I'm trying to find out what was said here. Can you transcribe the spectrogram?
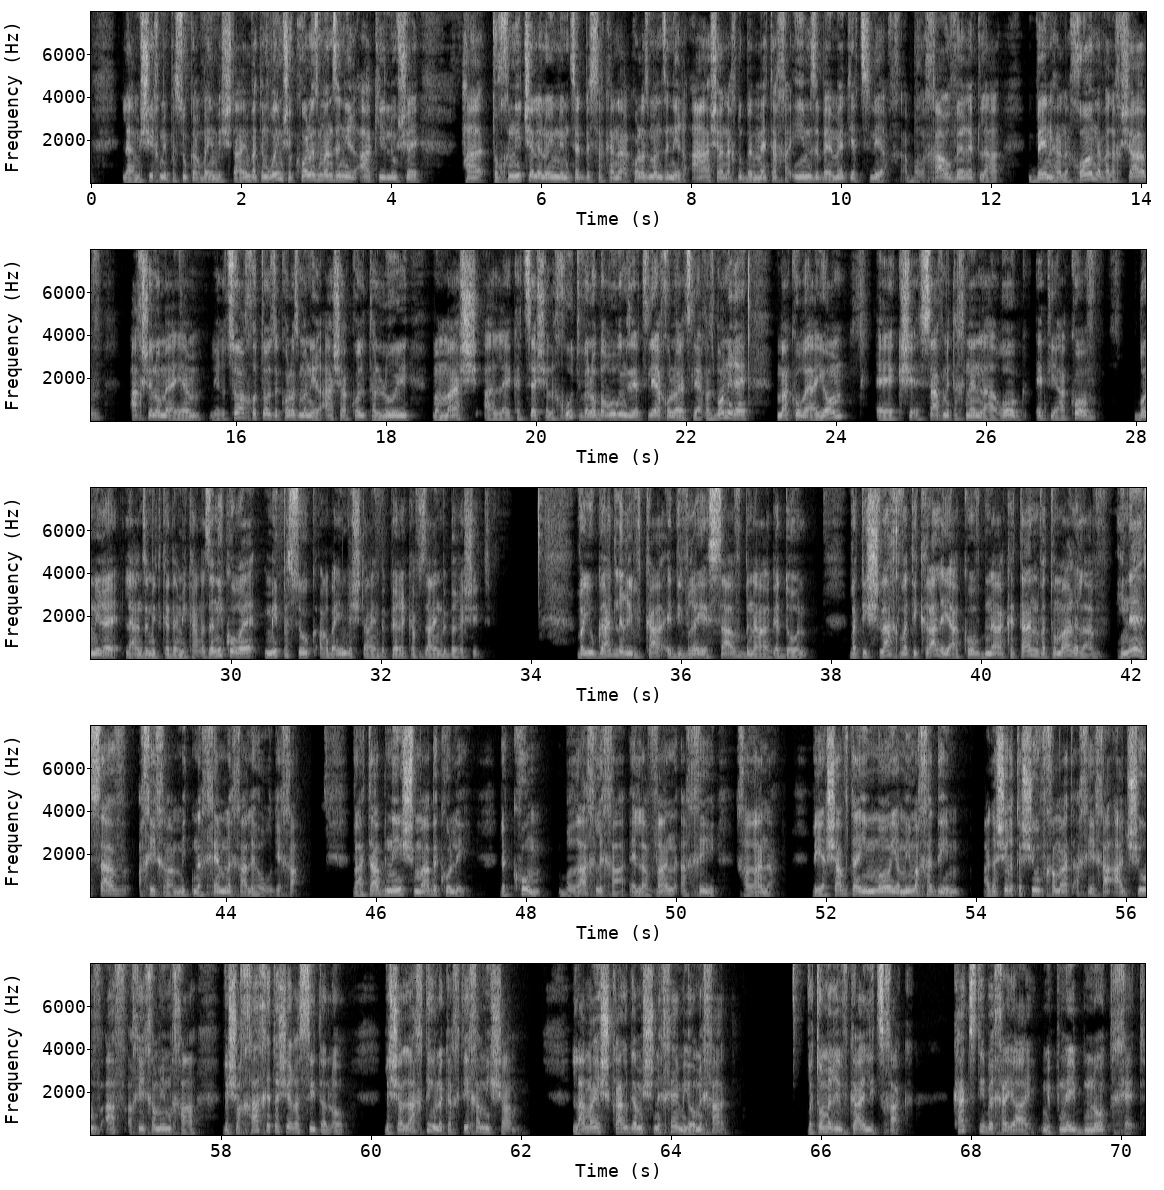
להמשיך מפסוק 42, ואתם רואים שכל הזמן זה נראה כאילו שהתוכנית של אלוהים נמצאת בסכנה, כל הזמן זה נראה שאנחנו במתח האם זה באמת יצליח. הברכה עוברת ל... בן הנכון, אבל עכשיו אח שלו מאיים לרצוח אותו, זה כל הזמן נראה שהכל תלוי ממש על אה, קצה של חוט, ולא ברור אם זה יצליח או לא יצליח. אז בואו נראה מה קורה היום, אה, כשעשו מתכנן להרוג את יעקב, בואו נראה לאן זה מתקדם מכאן. אז אני קורא מפסוק 42 בפרק כ"ז בבראשית. ויוגד לרבקה את דברי עשו בנה הגדול, ותשלח ותקרא ליעקב בנה הקטן ותאמר אליו, הנה עשיו אחיך מתנחם לך להורגך. ואתה בני שמע בקולי, וקום ברח לך אל לבן אחי חרנה. וישבת עמו ימים אחדים, עד אשר תשוב חמת אחיך, עד שוב אף אחיך ממך, ושכח את אשר עשית לו, ושלחתי ולקחתיך משם. למה אשקל גם שניכם יום אחד? ותאמר רבקה אל יצחק, קצתי בחיי מפני בנות חטא.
